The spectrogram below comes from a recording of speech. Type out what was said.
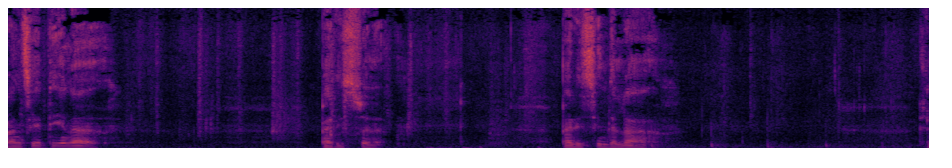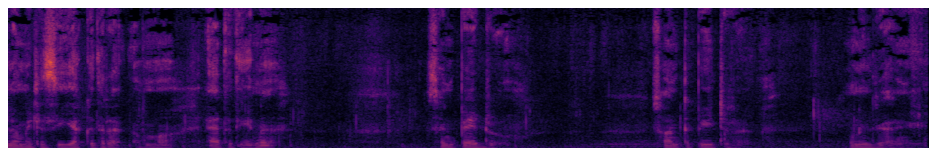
ප්‍රන්සේ තියෙන පැරිස්වල. පැරිස් ඉඳලා කිලෝමිට සීයක් විතර ඇත තියෙන සැන් පේඩරෝ සන්ට පීටර මුනින්ද්‍රයාගේ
